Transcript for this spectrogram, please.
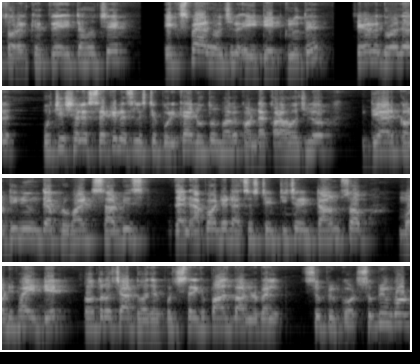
স্তরের ক্ষেত্রে এটা হচ্ছে এক্সপায়ার হয়েছিল এই ডেটগুলোতে সেখানে দু হাজার পঁচিশ সালের সেকেন্ড এসএলএসটি পরীক্ষায় নতুনভাবে কন্ডাক্ট করা হয়েছিল। They are continuing the provide service than appointed assistant teacher in terms of modified date সতেরো চার দু হাজার পঁচিশ তারিখে পাস বা honourable supreme court supreme court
